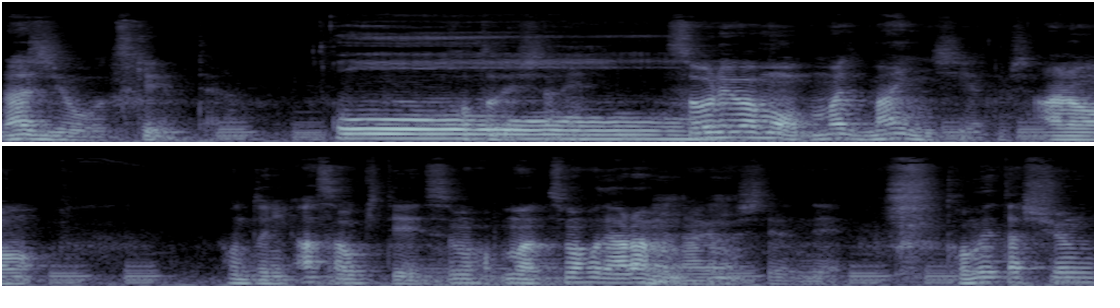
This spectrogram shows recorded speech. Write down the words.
ラジオをつけるみたいなおことでしたね。それはもうマジ毎日やってました。あの本当に朝起きてスマホ,、まあ、スマホでアラーム投げ出してるんで、止めた瞬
